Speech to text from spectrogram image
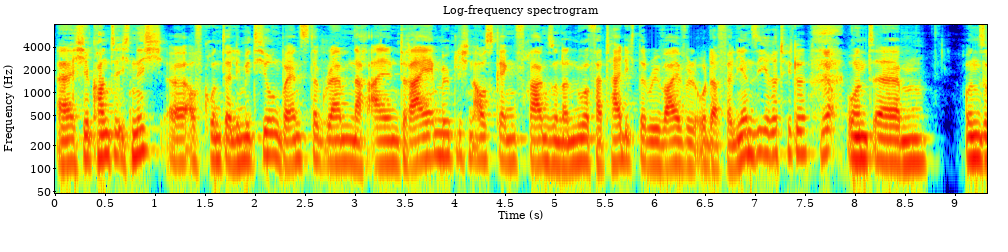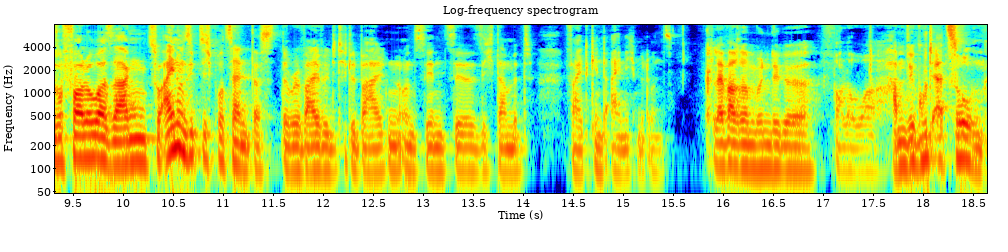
äh, hier konnte ich nicht äh, aufgrund der Limitierung bei Instagram nach allen drei möglichen Ausgängen fragen, sondern nur verteidigt der Revival oder verlieren sie ihre Titel. Ja. Und ähm, unsere Follower sagen zu 71 Prozent, dass The Revival die Titel behalten und sind äh, sich damit weitgehend einig mit uns. Clevere, mündige Follower. Haben wir gut erzogen.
